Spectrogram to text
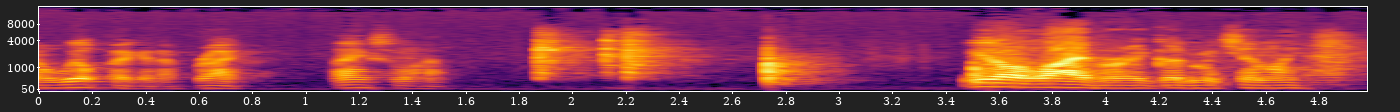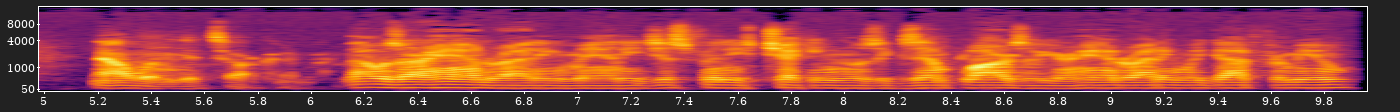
No, we'll pick it up. Right. Thanks a lot. You don't lie very good, McKinley. Now, what are you talking about? That was our handwriting man. He just finished checking those exemplars of your handwriting we got from you.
